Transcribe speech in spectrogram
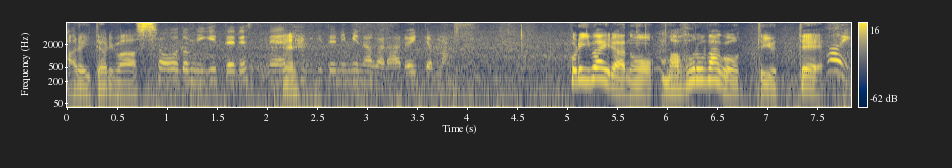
歩いております。ちょうど右手ですね、ね右手に見ながら歩いてますこれいわゆるあのまほろば号って言って、はい、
